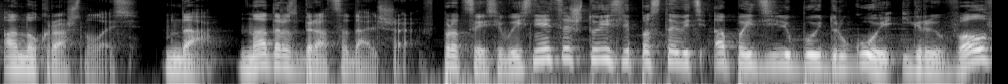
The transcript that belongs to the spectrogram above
Оно крашнулось. Да, Надо разбираться дальше. В процессе выясняется, что если поставить App ID любой другой игры Valve,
